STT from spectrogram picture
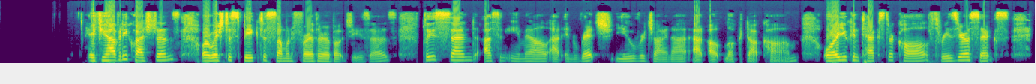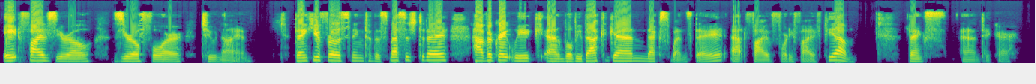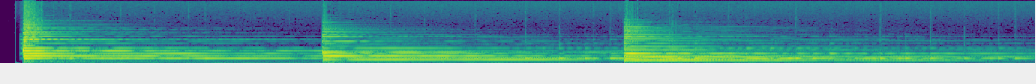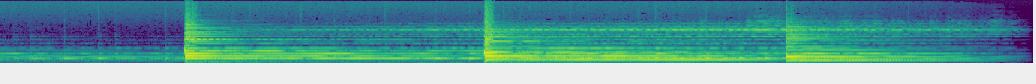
If you have any questions or wish to speak to someone further about Jesus, please send us an email at enrichuregina at outlook.com or you can text or call 306 850 0429. Thank you for listening to this message today. Have a great week and we'll be back again next Wednesday at 5:45 p.m. Thanks and take care.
